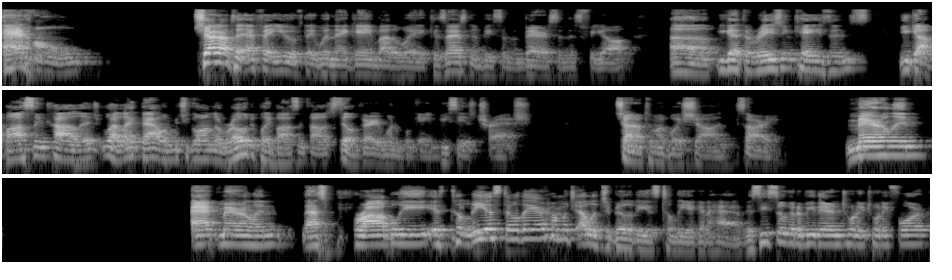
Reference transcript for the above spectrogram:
at home. Shout out to FAU if they win that game, by the way, because that's going to be some embarrassingness for y'all. Uh, you got the Raging Cajuns you got Boston College. Well, I like that one, but you go on the road to play Boston College. Still a very winnable game. BC is trash. Shout out to my boy Sean. Sorry. Maryland. At Maryland, that's probably is Taulia still there? How much eligibility is Taulia going to have? Is he still going to be there in 2024?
